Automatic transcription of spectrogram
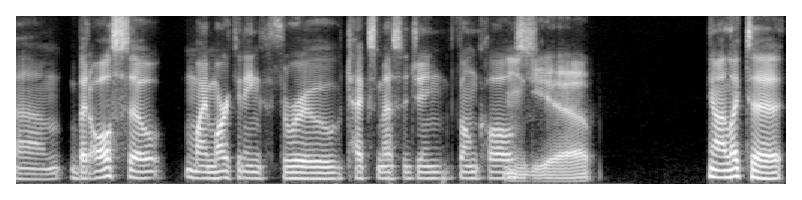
Um, but also my marketing through text messaging, phone calls. Yeah. You know, I like to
